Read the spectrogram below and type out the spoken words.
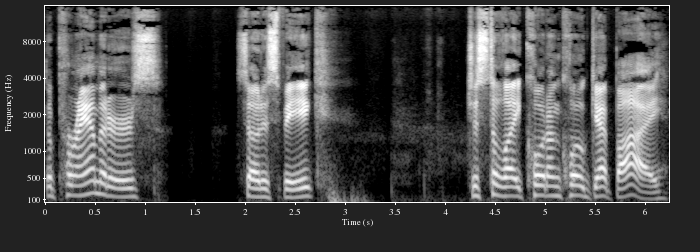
the parameters, so to speak, just to like quote unquote get by.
